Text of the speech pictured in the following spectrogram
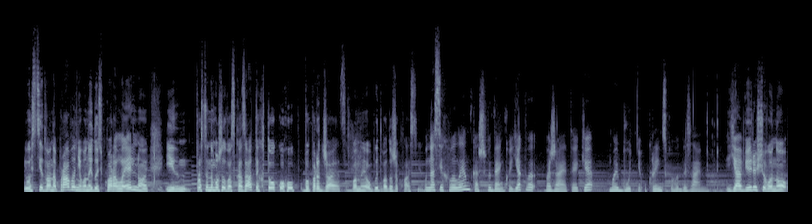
І ось ці два направлення вони йдуть паралельно, і просто неможливо сказати, хто кого випереджає. Вони обидва дуже класні. У нас є хвилинка, швиденько. Як ви вважаєте, яке майбутнє українського дизайну? Я вірю, що воно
